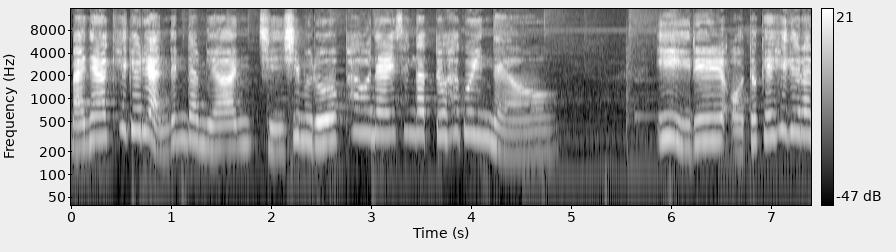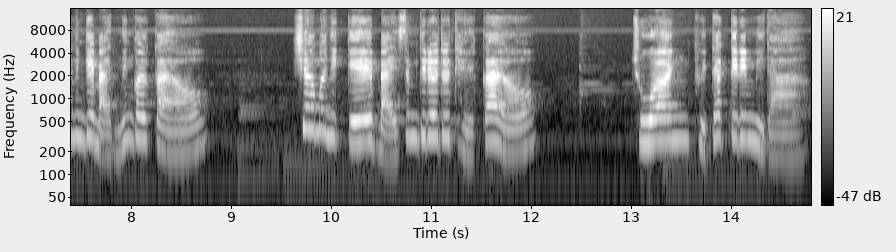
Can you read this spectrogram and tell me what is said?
만약 해결이 안 된다면 진심으로 파혼할 생각도 하고 있네요. 이 일을 어떻게 해결하는 게 맞는 걸까요? 시어머니께 말씀드려도 될까요? 조언 부탁드립니다.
